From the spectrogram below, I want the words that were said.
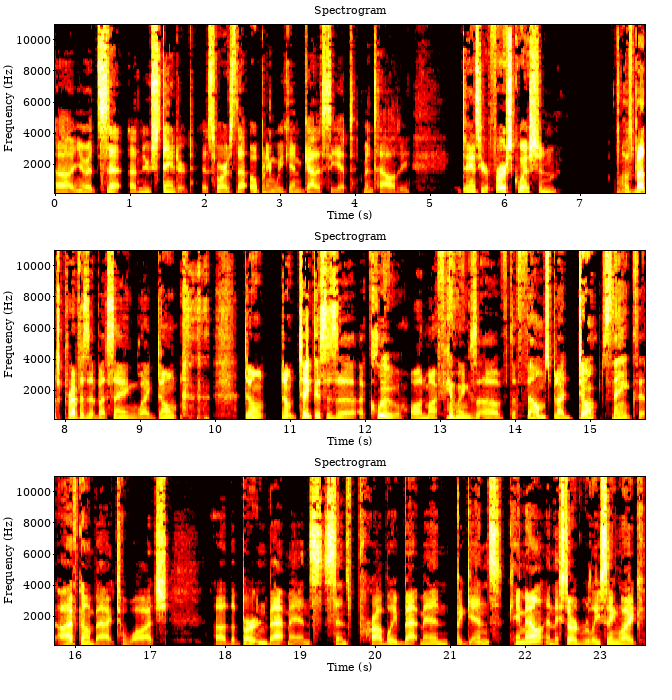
uh, you know, it set a new standard as far as that opening weekend gotta see it mentality. To answer your first question, I was about to preface it by saying like don't don't don't take this as a, a clue on my feelings of the films, but I don't think that I've gone back to watch uh, the Burton Batmans since probably Batman Begins came out, and they started releasing like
